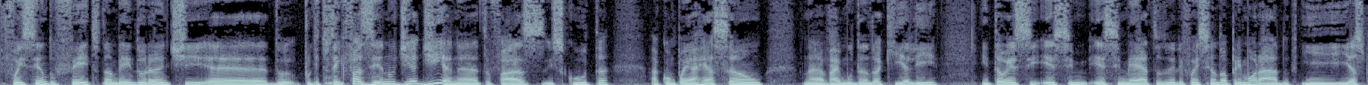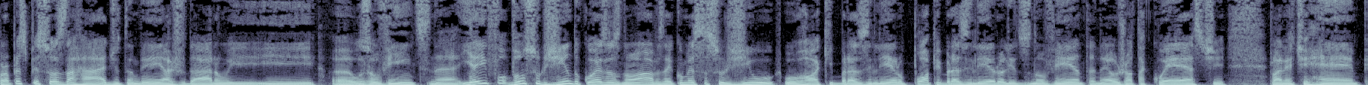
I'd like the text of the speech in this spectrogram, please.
foi sendo feito também durante, é, do, porque tu tem que fazer no dia a dia, né? Tu faz, escuta, acompanha a reação, né? Vai mudando aqui e ali. Então esse esse esse método ele foi sendo aprimorado e, e as próprias pessoas da rádio também ajudaram e, e uh, os ouvintes, né? E aí vão surgindo coisas novas. Aí começa a surgir o, o rock brasileiro, o pop brasileiro ali dos 90, né? O J Quest, Planet Ramp,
